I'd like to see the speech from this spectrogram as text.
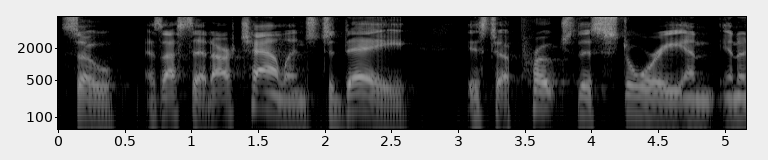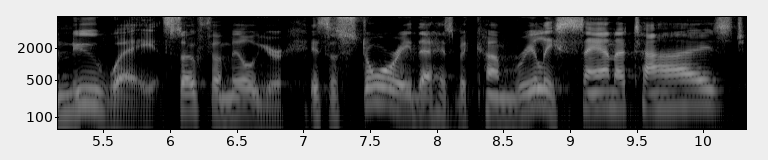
So, as I said, our challenge today is to approach this story in, in a new way. It's so familiar. It's a story that has become really sanitized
